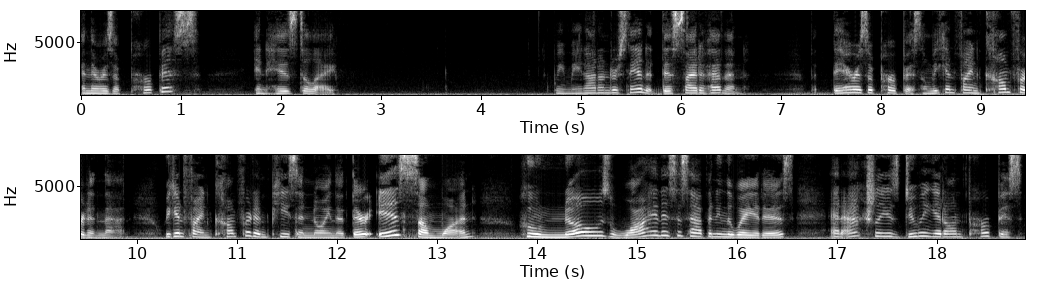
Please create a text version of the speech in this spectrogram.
And there is a purpose in His delay. We may not understand it this side of heaven, but there is a purpose, and we can find comfort in that. We can find comfort and peace in knowing that there is someone who knows why this is happening the way it is and actually is doing it on purpose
